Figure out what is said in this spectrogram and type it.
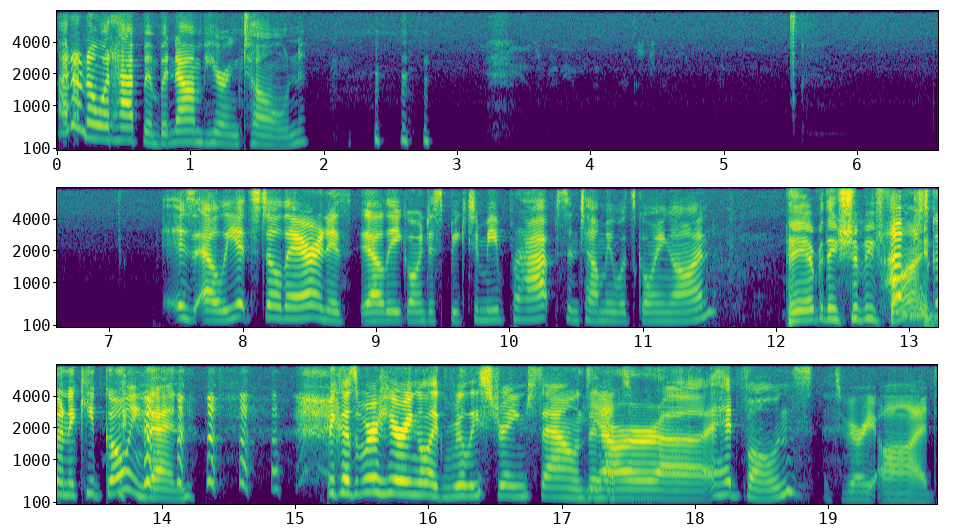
I don't know what happened, but now I'm hearing tone. Is Elliot still there? And is Elliot going to speak to me perhaps and tell me what's going on? Hey, everything should be fine. I'm just going to keep going then. because we're hearing like really strange sounds in Yeah, it's- our uh, headphones. It's very odd.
